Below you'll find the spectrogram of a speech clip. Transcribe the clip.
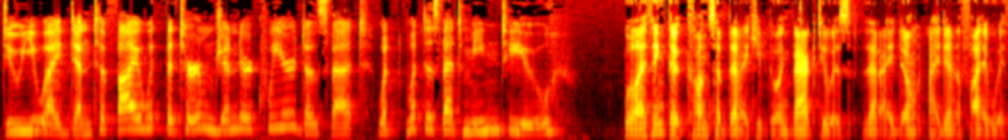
do you identify with the term gender queer? Does that what what does that mean to you? Well, I think the concept that I keep going back to is that I don't identify with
